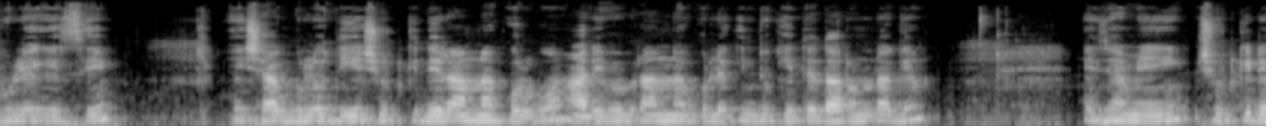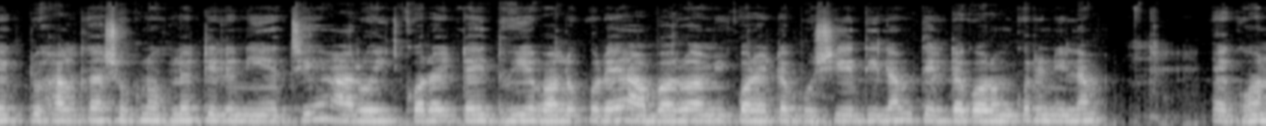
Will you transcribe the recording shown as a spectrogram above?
ভুলে গেছি। এই শাকগুলো দিয়ে শুটকি দিয়ে রান্না করব। আর এভাবে রান্না করলে কিন্তু খেতে দারুণ লাগে। এই যে আমি শুটকিটা একটু হালকা শুকনো খুলে টেলে নিয়েছি আর ওই কড়াইটাই ধুয়ে ভালো করে আবারও আমি কড়াইটা বসিয়ে দিলাম, তেলটা গরম করে নিলাম। এখন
